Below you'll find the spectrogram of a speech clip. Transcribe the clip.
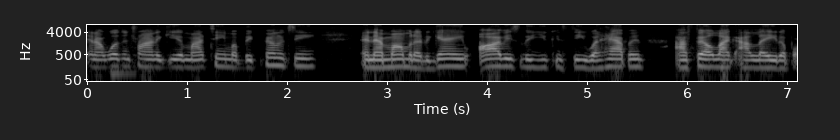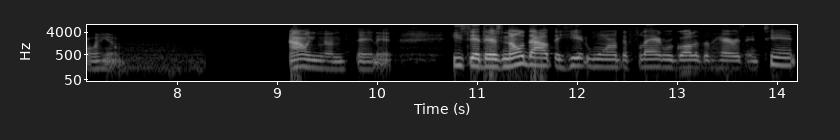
and I wasn't trying to give my team a big penalty. In that moment of the game, obviously you can see what happened. I felt like I laid up on him. I don't even understand it. He said there's no doubt the hit warranted the flag regardless of Harris' intent.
